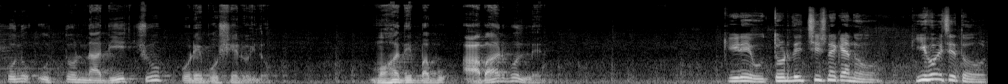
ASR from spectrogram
কোনো উত্তর না দিয়ে চুপ করে বসে রইল। মহাদেববাবু আবার বললেন কিরে উত্তর দিচ্ছিস না কেন? কি হয়েছে তোর?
